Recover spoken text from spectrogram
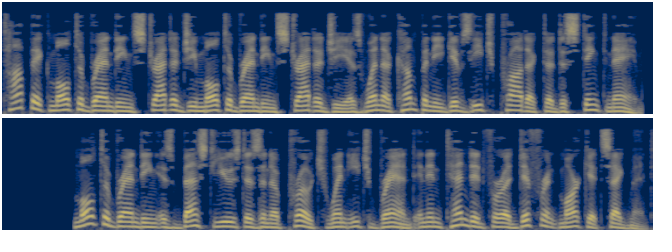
Topic multibranding strategy Multibranding strategy is when a company gives each product a distinct name. Multibranding is best used as an approach when each brand is intended for a different market segment.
